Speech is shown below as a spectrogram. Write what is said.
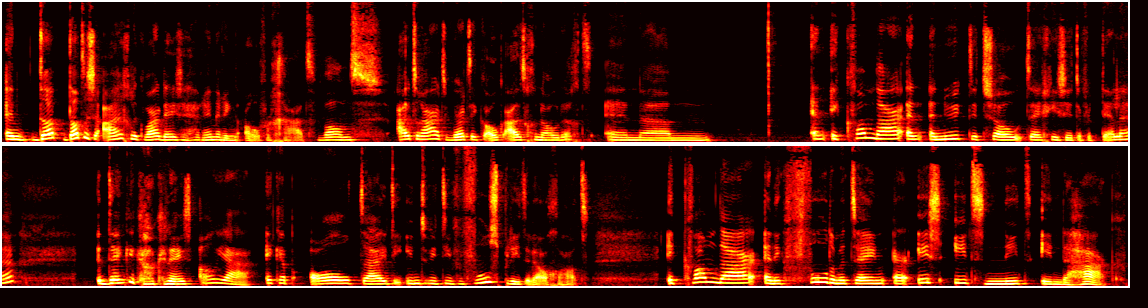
En dat, dat is eigenlijk waar deze herinnering over gaat. Want uiteraard werd ik ook uitgenodigd. En, en ik kwam daar, en, en nu ik dit zo tegen je zit te vertellen denk ik ook ineens: oh ja, ik heb altijd die intuïtieve voelsprieten wel gehad. Ik kwam daar en ik voelde meteen: er is iets niet in de haak.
